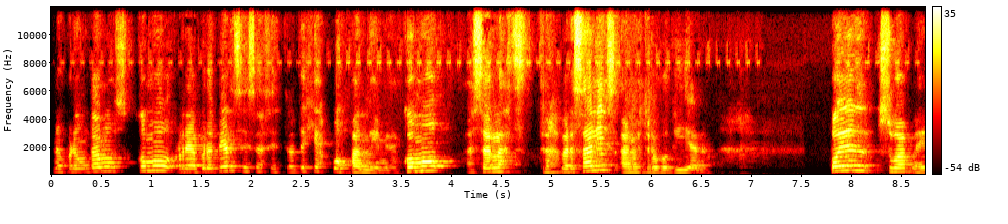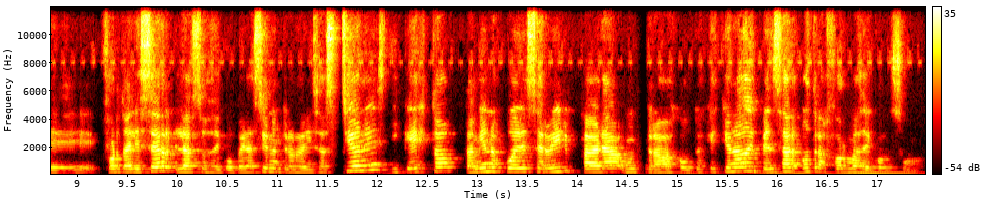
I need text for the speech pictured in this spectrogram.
nos preguntamos cómo reapropiarse esas estrategias post-pandemia, cómo hacerlas transversales a nuestro cotidiano. Pueden eh, fortalecer lazos de cooperación entre organizaciones y que esto también nos puede servir para un trabajo autogestionado y pensar otras formas de consumo.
